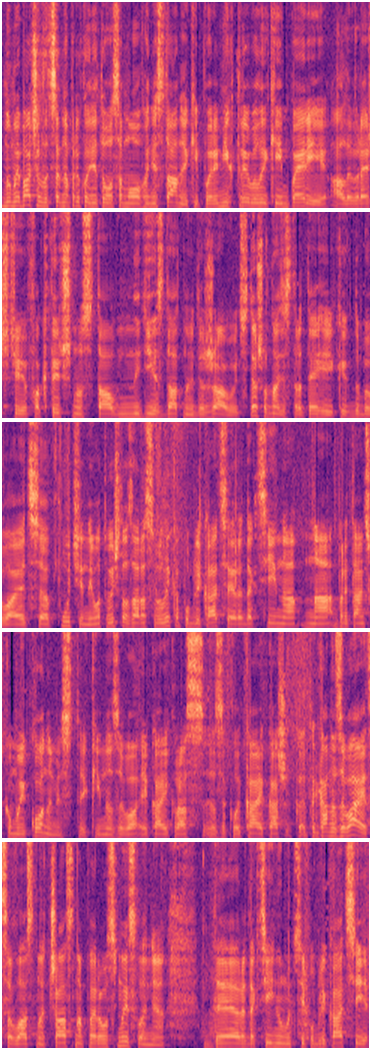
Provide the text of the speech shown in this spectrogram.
Ну, ми бачили це на прикладі того самого Афганістану, який переміг три великі імперії, але врешті фактично став недієздатною державою. Це теж одна зі стратегій, яких добивається Путін. І от вийшла зараз велика публікація редакційна на британському Economist, який називає, яка якраз закликає, каже- яка називається власне час на переосмислення. Де редакційному цій публікації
